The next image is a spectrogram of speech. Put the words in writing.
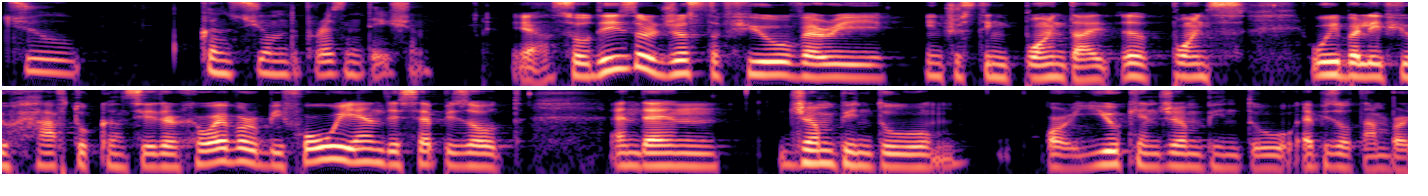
to consume the presentation. Yeah, so these are just a few very interesting point uh, points we believe you have to consider. However, before we end this episode and then jump into, or you can jump into episode number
